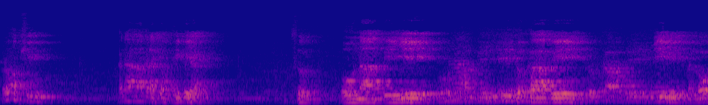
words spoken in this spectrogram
ဘယ်တော့မှမရှိဘူးခဏခဏကြောင့်ဒီပြရဆိုဩနာတိယေဘုရားတိယေဒုက္ခပေဒုက္ခပေပြည့်၍မလော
